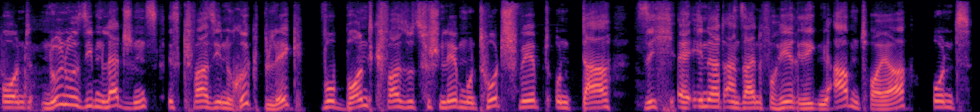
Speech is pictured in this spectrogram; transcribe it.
Und 007 Legends ist quasi ein Rückblick, wo Bond quasi so zwischen Leben und Tod schwebt und da sich erinnert an seine vorherigen Abenteuer und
